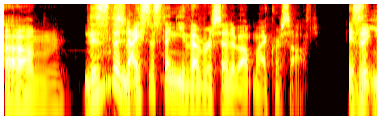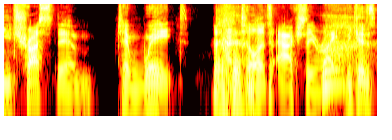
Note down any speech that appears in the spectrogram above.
Um, This is the nicest thing you've ever said about Microsoft. Is that you trust them to wait until it's actually right? Because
